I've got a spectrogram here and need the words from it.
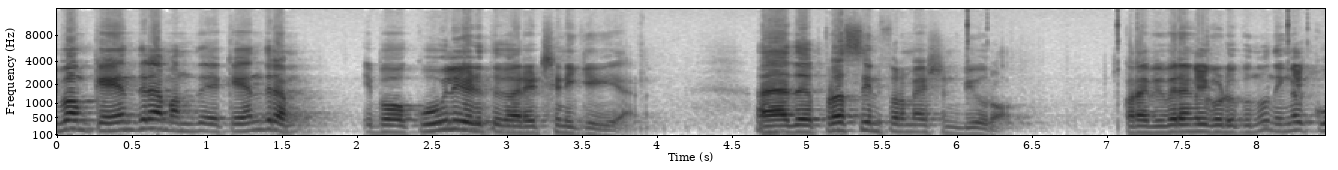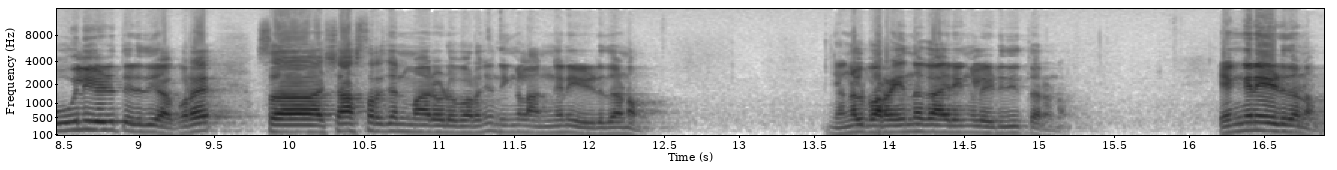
ഇപ്പം കേന്ദ്ര മന്ത്രി കേന്ദ്രം ഇപ്പോൾ കൂലി എഴുത്തുകാരെ ക്ഷണിക്കുകയാണ്. അതായത് പ്രസ് ഇൻഫർമേഷൻ ബ്യൂറോ. കുറേ വിവരങ്ങൾ കൊടുക്കുന്നു. നിങ്ങൾ കൂലി എഴുത്ത് എഴുതുക കുറേ ശാസ്ത്രജ്ഞന്മാരോട് പറഞ്ഞു നിങ്ങൾ അങ്ങനെ എഴുതണം. ഞങ്ങൾ പറയുന്ന കാര്യങ്ങൾ എഴുതി തരണം. എങ്ങനെ എഴുതണം?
